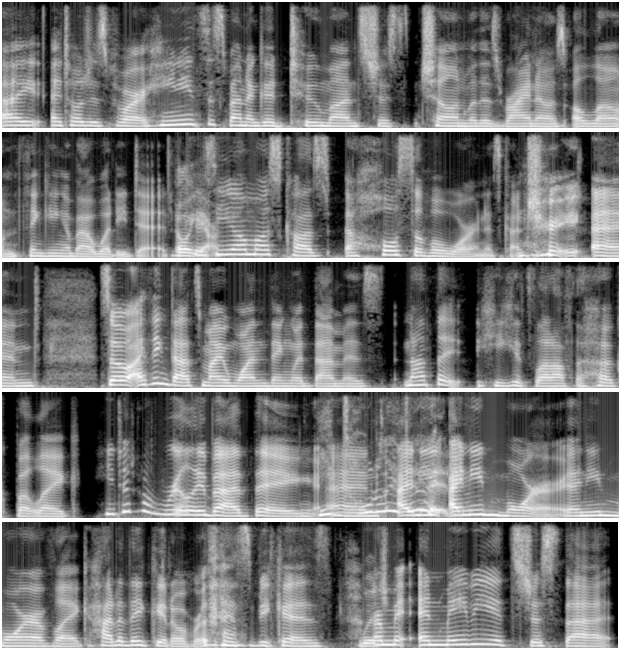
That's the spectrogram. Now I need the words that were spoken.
I, I told you this before, he needs to spend a good two months just chilling with his rhinos alone, thinking about what he did. Oh, yeah. Because he almost caused a whole civil war in his country. And so I think that's my one thing with them is not that he gets let off the hook, but like he did a really bad thing. He and totally I need did. I need more. I need more of like how do they get over this? Because Which- ma- and maybe it's just that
